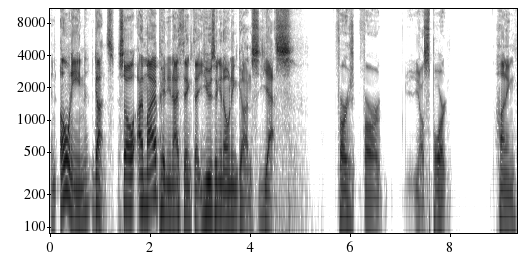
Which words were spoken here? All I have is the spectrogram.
and owning guns? So, in my opinion, I think that using and owning guns, yes, for for you know, sport, hunting,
